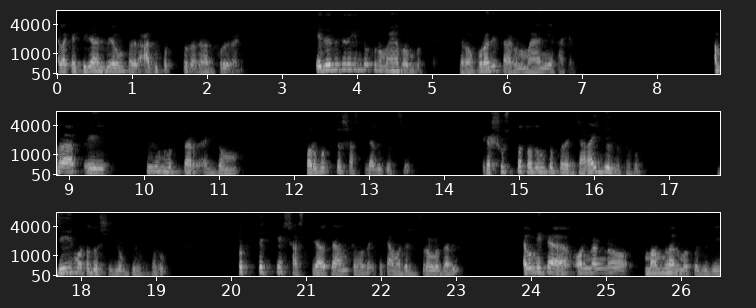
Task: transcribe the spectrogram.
এলাকায় ফিরে আসবে এবং তাদের আধিপত্যটা তারা ধরে রাখবে। এদের ভিতরে কিন্তু কোনো মায়া বাম্বত যারা অপরাধী, তারা কোনো মায়া নিয়ে থাকে না। আমরা এই তুহিন হত্যার একদম সর্বোচ্চ শাস্তি দাবি করছি। এটা সুস্থ তদন্ত করে যারাই জড়িত থাকুক, যেই মতাদর্শী লোক জড়িত থাকুক, প্রত্যেককে শাস্তির আওতায় আনতে হবে। এটা আমাদের জোরালো দাবি। এবং এটা অন্যান্য মামলার মতো যদি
